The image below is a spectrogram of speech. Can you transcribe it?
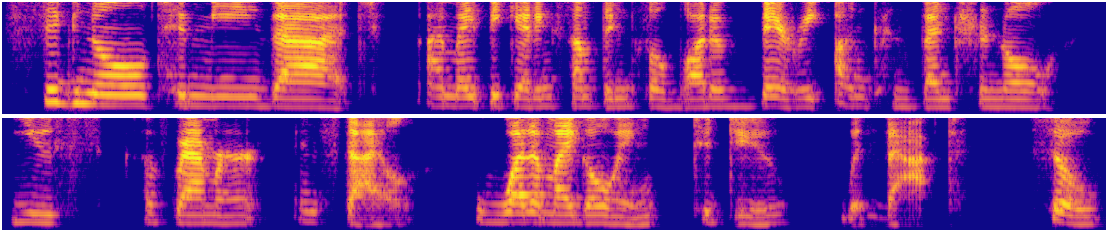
signal to me that I might be getting something with a lot of very unconventional use of grammar and style. What am I going to do with that? So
